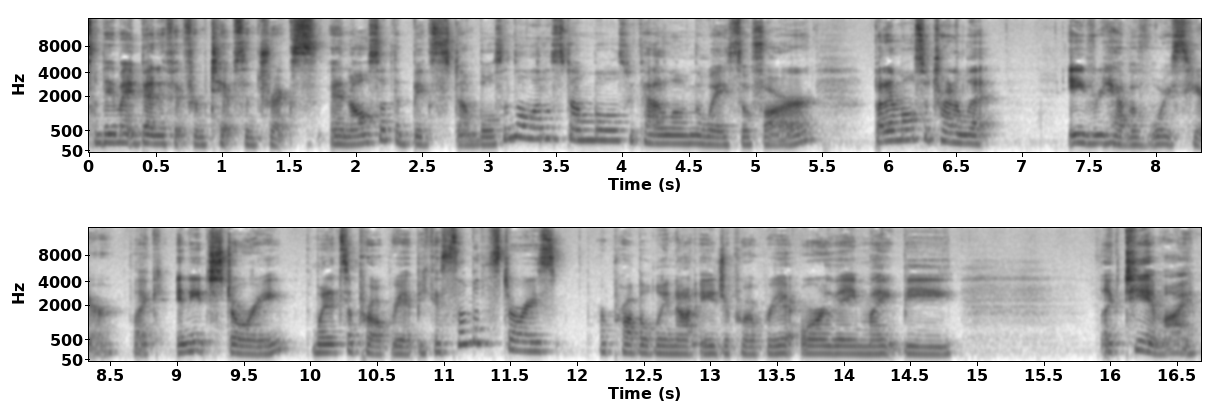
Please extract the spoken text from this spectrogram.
they might benefit from tips and tricks and also the big stumbles and the little stumbles we've had along the way so far. But I'm also trying to let Avery have a voice here, like in each story when it's appropriate, because some of the stories are probably not age appropriate or they might be like TMI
